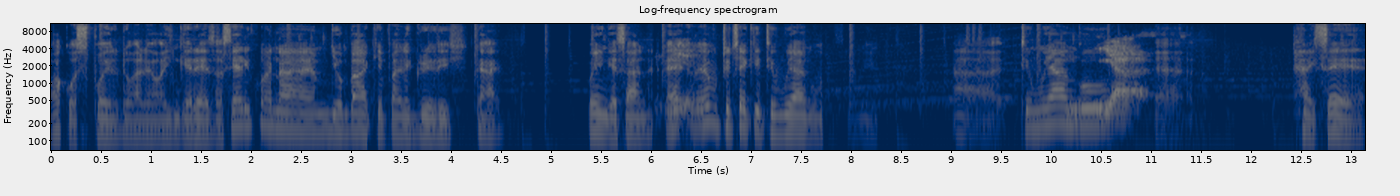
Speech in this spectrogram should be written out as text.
wako spoiled wale waingereza si alikuwa na mjomba wake pale grilish Dai. wenge sana hebu Yeah. tucheki timu yangu. Ah, timu yangu yeah. aisee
